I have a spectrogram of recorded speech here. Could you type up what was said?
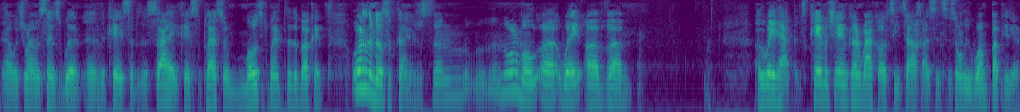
that which Rama says went in the case of the in the case of the plaster, most went to the bucket, or the milsuk time, just a normal uh, way of. Um, the way it happens. Since there's only one bucket here,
